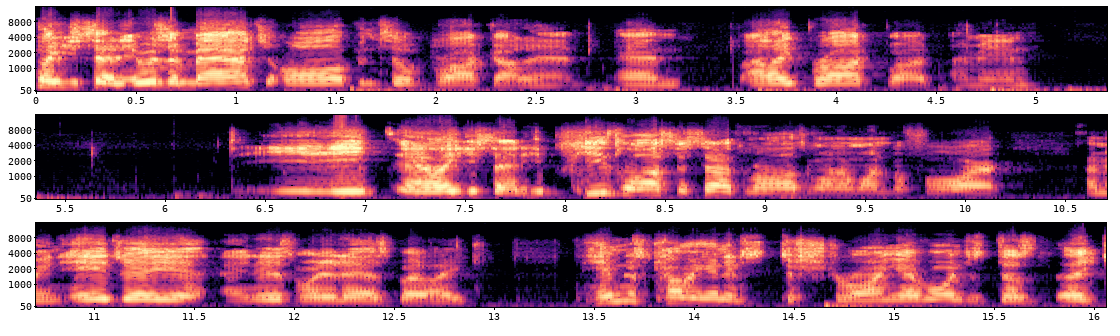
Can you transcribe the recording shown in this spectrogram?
like you said, it was a match all up until Brock got in, and I like Brock, but I mean, he, like you said, he, he's lost to Seth Rollins one on one before. I mean, AJ, it is what it is, but like him just coming in and just destroying everyone just does like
